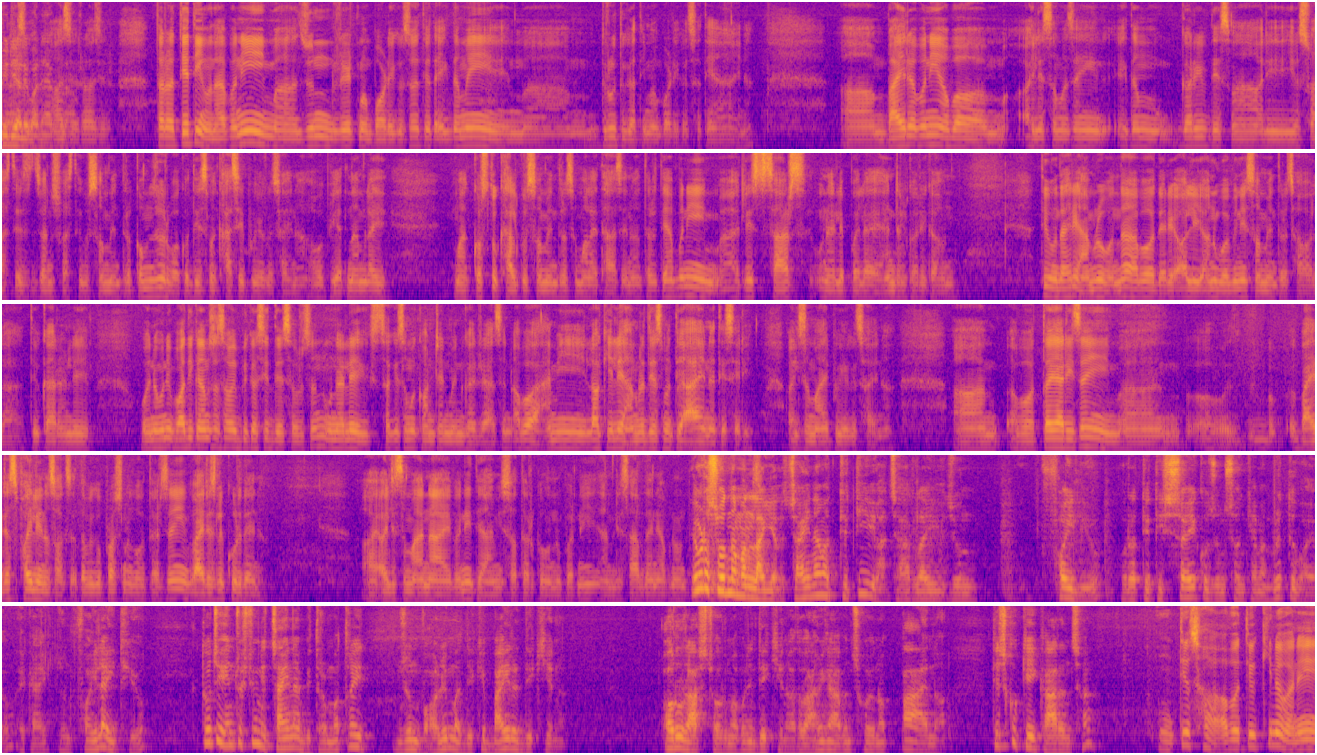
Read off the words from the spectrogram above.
मिडियाले कुरा। हजुर हजुर। तर त्यति हुँदा पनि जुन रेटमा बढेको छ त्यो त एकदमै द्रुत गतिमा बढेको छ त्यहाँ होइन? बाहिर पनि अब अहिलेसम्म चाहिँ एकदम गरिब देशमा अलि यो स्वास्थ्य जनस्वास्थ्यको संयन्त्र कमजोर भएको देशमा खासै पुगेको छैन। अब भियतनामलाई मा कस्तो खालको संयन्त्र छ मलाई थाहा छैन। तर त्यहाँ पनि एटलिस्ट सार्स उनीहरूले पहिला ह्यान्डल गरेका हुन्। त्यो हुँदाखेरि हाम्रोभन्दा अब धेरै अलि अनुभवी नै संयन्त्र छ होला। त्यो कारणले होइन भने अधिकांश सबै विकसित देशहरू छन्। उनीहरूले सकेसम्म कन्टेनमेन्ट गरिरहेछन्। अब हामी लकीले हाम्रो देशमा त्यो आएन त्यसरी। अहिलेसम्म आइपुगेको छैन। अब तयारी चाहिँ भाइरस फैलिन सक्छ। तपाईँको प्रश्नको उत्तर चाहिँ भाइरसले कुर्दैन। अहिलेसम्म नआए पनि त्यो हामी सतर्क हुनुपर्ने हामीले सावधानी अप्नाउनु। एउटा सोध्न मन लागिहाल्यो चाइनामा त्यति हजारलाई जुन फैलियो र त्यति सयको जुन सङ्ख्यामा मृत्यु भयो एकाएक जुन फैलाइ थियो त्यो चाहिँ इन्ट्रेस्टिङली चाइनाभित्र मात्रै जुन भल्युममा देखियो बाहिर देखिएन। अरू राष्ट्रहरूमा पनि देखिएन अथवा हामी कहाँ पनि छोड्न पाएन। त्यसको केही कारण छ? त्यो छ। अब त्यो किनभने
